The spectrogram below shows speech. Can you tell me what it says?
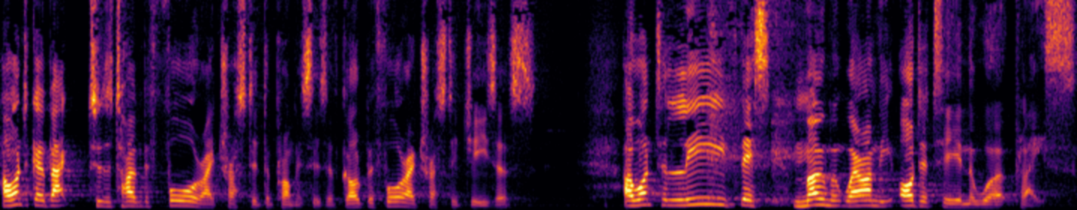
I want to go back to the time before I trusted the promises of God, before I trusted Jesus. I want to leave this moment where I'm the oddity in the workplace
